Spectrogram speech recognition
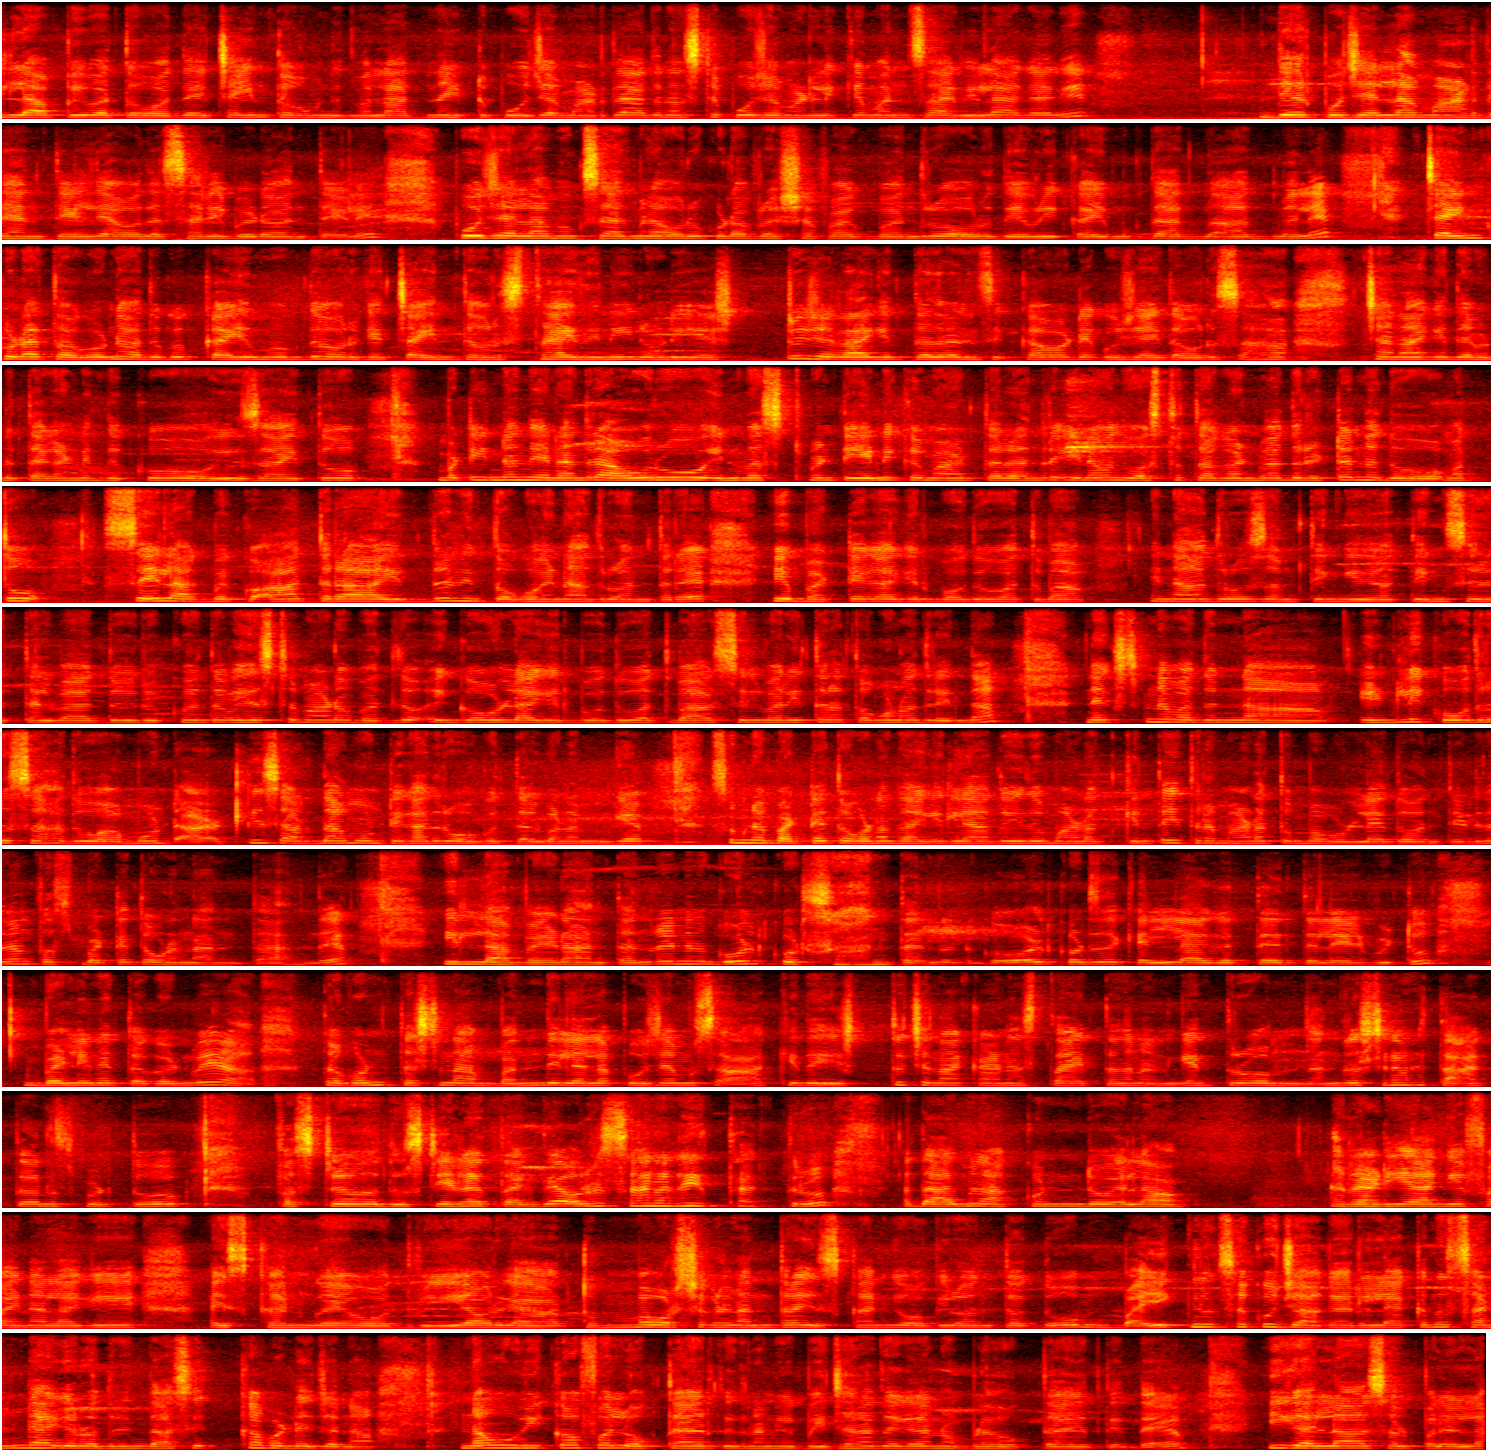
ಇಲ್ಲ ಅಪ್ಪ, ಇವತ್ತು ಅದೇ ಚೈನ್ ತೊಗೊಂಬಂದಿದ್ವಲ್ಲ ಅದನ್ನ ಇಟ್ಟು ಪೂಜೆ ಮಾಡಿದೆ. ಅದನ್ನಷ್ಟೇ ಪೂಜೆ ಮಾಡಲಿಕ್ಕೆ ಮನಸ್ಸಾಗಲಿಲ್ಲ ಹಾಗಾಗಿ ದೇವ್ರ ಪೂಜೆ ಎಲ್ಲ ಮಾಡಿದೆ ಅಂತೇಳಿದೆ, ಹೌದಾ ಸರಿ ಬಿಡು ಅಂತೇಳಿ. ಪೂಜೆ ಎಲ್ಲ ಮುಗಿಸಾದ್ಮೇಲೆ ಅವರು ಕೂಡ ಫ್ರೆಶ್ ಅಪ್ ಆಗಿ ಬಂದರು. ಅವರು ದೇವ್ರಿಗೆ ಕೈ ಮುಗ್ದು ಅದು ಆದಮೇಲೆ ಚೈನ್ ಕೂಡ ತೊಗೊಂಡು ಅದಕ್ಕೂ ಕೈ ಮುಗ್ದು ಅವ್ರಿಗೆ ಚೈನ್ ತೋರಿಸ್ತಾ ಇದ್ದೀನಿ. ನೋಡಿ ಎಷ್ಟು ಚೆನ್ನಾಗಿತ್ತು ಅಂದರೆ ನನಗೆ ಸಿಕ್ಕಾಪಟ್ಟೆ ಖುಷಿ ಆಯಿತು ಅವರು ಸಹ ಚೆನ್ನಾಗಿದೆ ಬಿಡು, ತಗೊಂಡಿದ್ದಕ್ಕೂ ಯೂಸ್ ಆಯಿತು. ಬಟ್ ಇನ್ನೊಂದು ಏನಂದರೆ ಅವರು ಇನ್ವೆಸ್ಟ್ಮೆಂಟ್ ಏನಕ್ಕೆ ಮಾಡ್ತಾರೆ ಅಂದರೆ ಏನೋ ಒಂದು ವಸ್ತು ತಗೊಂಡ್ವಿ, ಅದು ರಿಟರ್ನ್ ಅದು ಮತ್ತು ಸೇಲ್ ಆಗಬೇಕು. ಆ ಥರ ಇದ್ದರೆ ನೀನು ತಗೋ, ಏನಾದರೂ ಅಂತಾರೆ. ಈ ಬಟ್ಟೆಗಾಗಿರ್ಬೋದು ಅಥವಾ ಏನಾದರೂ ಸಮಥಿಂಗ್ ಥಿಂಗ್ಸ್ ಇರುತ್ತಲ್ವ, ಅದು ಇದಕ್ಕೂ ಅಂತ ವೇಸ್ಟ್ ಮಾಡೋ ಬದಲು ಈ ಗೋಲ್ಡ್ ಆಗಿರ್ಬೋದು ಅಥವಾ ಸಿಲ್ವರ್ ಈ ಥರ ತೊಗೊಳೋದ್ರಿಂದ ನೆಕ್ಸ್ಟ್ ನಾವು ಅದನ್ನು ಇಡ್ಲಿಕ್ಕೆ ಹೋದರೂ ಸಹ ಅದು ಅಮೌಂಟ್ ಅಟ್ಲೀಸ್ಟ್ ಅರ್ಧ ಅಮೌಂಟಿಗಾದರೂ ಹೋಗುತ್ತಲ್ವ ನಮಗೆ. ಸುಮ್ಮನೆ ಬಟ್ಟೆ ತೊಗೊಳೋದಾಗಿರಲಿ, ಅದು ಇದು ಮಾಡೋದಕ್ಕಿಂತ ಈ ಥರ ಮಾಡೋದು ತುಂಬ ಒಳ್ಳೆಯದು ಅಂತ ಹೇಳಿದ್ರೆ ನಾನು ಫಸ್ಟ್ ಬಟ್ಟೆ ತೊಗೊಳೋಣ ಅಂತ ಅಂದೆ. ಇಲ್ಲ, ಬೇಡ ಅಂತಂದರೆ ನಾನು ಗೋಲ್ಡ್ ಕೊಡಿಸು ಅಂತಂದ್ರು ಗೋಲ್ಡ್ ಕೊಡ್ಸೋಕ್ಕೆ ಎಲ್ಲ ಆಗುತ್ತೆ ಅಂತೆಲ್ಲ ಹೇಳ್ಬಿಟ್ಟು ಬೆಳ್ಳಿನೇ ತೊಗೊಂಡ್ವಿ. ತೊಗೊಂಡ ತಕ್ಷಣ ಬಂದಿಲ್ಲೆಲ್ಲ ಪೂಜೆ ಮುಗಿಸಿ ಹಾಕಿದೆ. ಎಷ್ಟು ಚೆನ್ನಾಗಿ ಕಾಣಿಸ್ತಾ ಇತ್ತು ಅಂದರೆ ನನಗಂತೂ ಅಂದ್ರಷ್ಟೇ ತಾಕ್ತು ಅನ್ನಿಸ್ಬಿಡ್ತು. ಫಸ್ಟು ದೃಷ್ಟಿ ಎಲ್ಲ ತೆಗ್ದೆ, ಅವರು ಸಹ ನನಗೆ ತಾಕ್ತರು ಅದಾದಮೇಲೆ ಹಾಕ್ಕೊಂಡು ಎಲ್ಲ ರೆಡಿಯಾಗಿ, ಫೈನಲಾಗಿ ಇಸ್ಕಾನ್ಗೆ ಹೋದ್ವಿ. ಅವ್ರಿಗೆ ತುಂಬ ವರ್ಷಗಳ ನಂತರ ಇಸ್ಕಾನ್ಗೆ ಹೋಗಿರೋವಂಥದ್ದು. ಬೈಕ್ ನಿಲ್ಸೋಕ್ಕೂ ಜಾಗ ಇರಲಿಲ್ಲ. ಯಾಕಂದರೆ ಸಂಡೇ ಆಗಿರೋದ್ರಿಂದ ಸಿಕ್ಕಾಪಟ್ಟೆ ಜನ. ನಾವು ವೀಕ್ ಆಫಲ್ಲಿ ಹೋಗ್ತಾ ಇರ್ತಿದ್ರು ನನಗೆ ಬೇಜಾರಾದಾಗೆಲ್ಲ ನಾನು ಒಬ್ಬಳೇ ಹೋಗ್ತಾ ಇರ್ತಿದ್ದೆ. ಈಗೆಲ್ಲ ಸ್ವಲ್ಪ ಎಲ್ಲ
